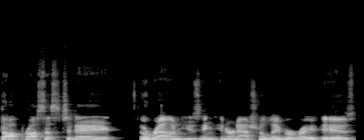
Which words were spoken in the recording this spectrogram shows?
thought process today around using international labor, right? It is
